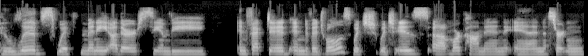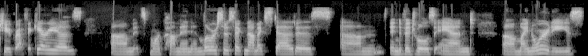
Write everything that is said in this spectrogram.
who lives with many other CMV infected individuals, which which is uh, more common in certain geographic areas, Um, it's more common in lower socioeconomic status um, individuals and uh, minorities,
